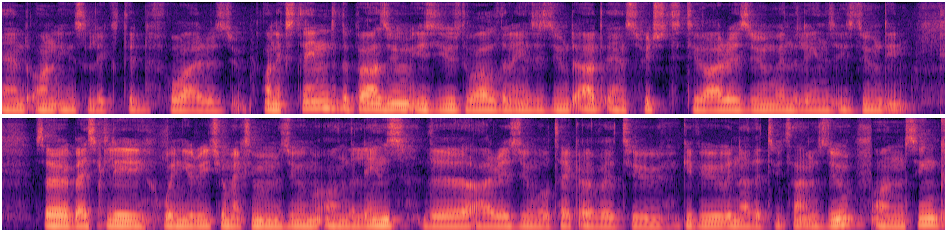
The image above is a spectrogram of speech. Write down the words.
and on is selected for high res zoom. On extend, the power zoom is used while the lens is zoomed out and switched to high-res zoom when the lens is zoomed in. So basically, when you reach your maximum zoom on the lens, the high-res zoom will take over to give you another two times zoom. On sync,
